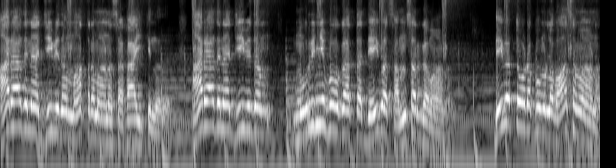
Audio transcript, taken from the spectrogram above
ആരാധനാ ജീവിതം മാത്രമാണ് സഹായിക്കുന്നത്. ആരാധനാ ജീവിതം മുറിഞ്ഞു പോകാത്ത ദൈവ സംസർഗമാണ് ദൈവത്തോടൊപ്പമുള്ള വാസമാണ്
